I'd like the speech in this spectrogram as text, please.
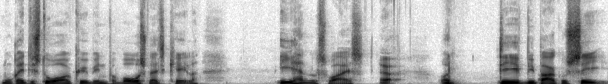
nogle rigtig store opkøb inden for vores vertikaler, e-handelswise. Ja. Og det vi bare kunne se,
